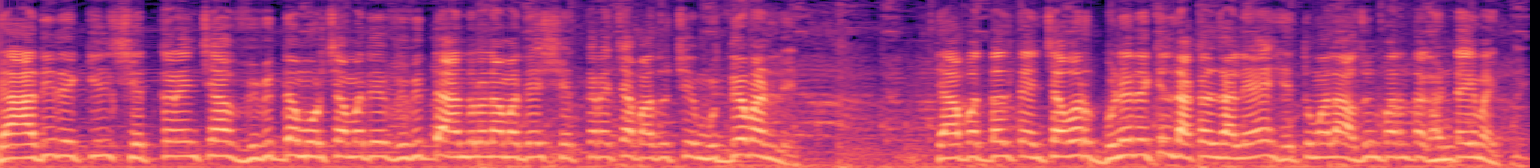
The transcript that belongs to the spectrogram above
याआधी देखील शेतकऱ्यांच्या विविध मोर्चामध्ये विविध आंदोलनामध्ये शेतकऱ्याच्या बाजूचे मुद्दे मांडले. त्याबद्दल त्यांच्यावर गुन्हे देखील दाखल झाले आहे हे तुम्हाला अजूनपर्यंत घंटाही माहीत नाही.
